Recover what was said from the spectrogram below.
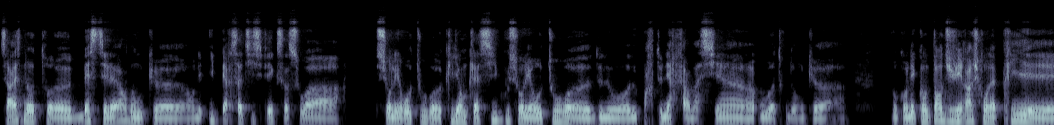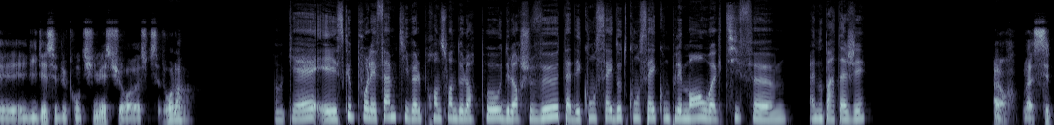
Ça reste notre best-seller, donc on est hyper satisfait que ça soit sur les retours clients classiques ou sur les retours de nos, nos partenaires pharmaciens ou autres. Donc donc on est content du virage qu'on a pris et, l'idée c'est de continuer sur, euh, sur cette voie-là. Ok. Et est-ce que pour les femmes qui veulent prendre soin de leur peau ou de leurs cheveux, tu as des conseils, d'autres conseils compléments ou actifs euh, à nous partager? Alors, bah, c'est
